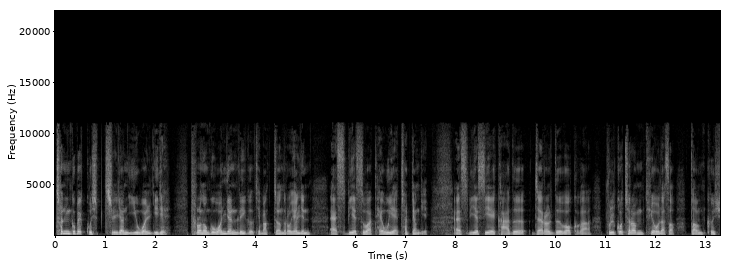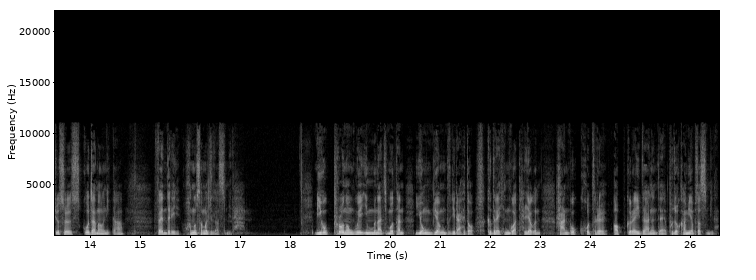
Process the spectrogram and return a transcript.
1997년 2월 1일 프로농구 원년 리그 개막전으로 열린 SBS와 대우의 첫 경기. SBS의 가드 제럴드 워커가 불꽃처럼 튀어올라서 덩크 슛을 꽂아 넣으니까 팬들이 환호성을 질렀습니다. 미국 프로농구에 입문하지 못한 용병들이라 해도 그들의 힘과 탄력은 한국 코트를 업그레이드 하는데 부족함이 없었습니다.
